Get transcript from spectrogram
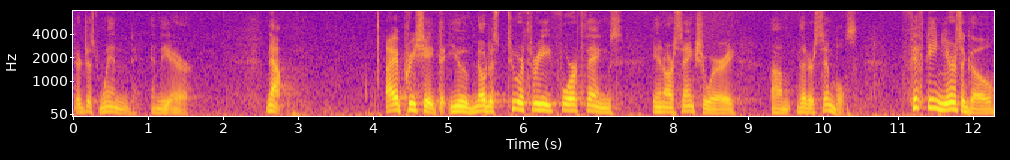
they're just wind in the air. Now, I appreciate that you've noticed two or three, four things in our sanctuary um, that are symbols. 15 years ago,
